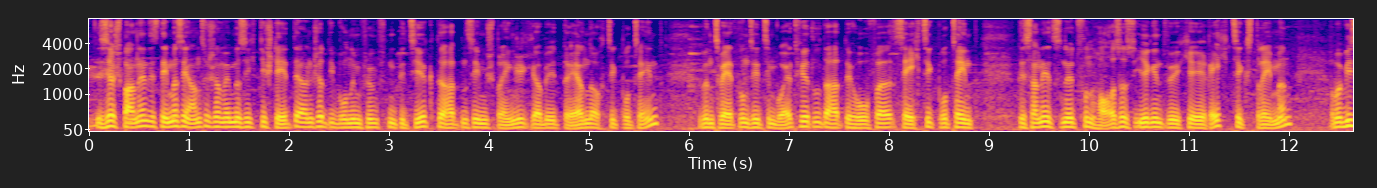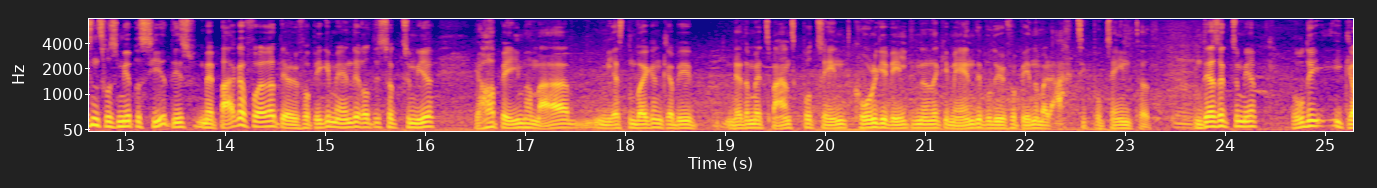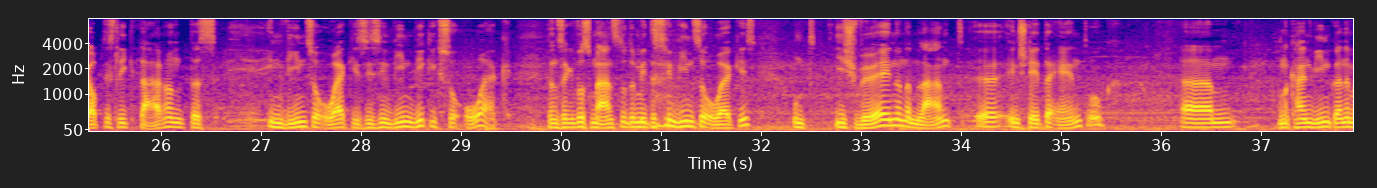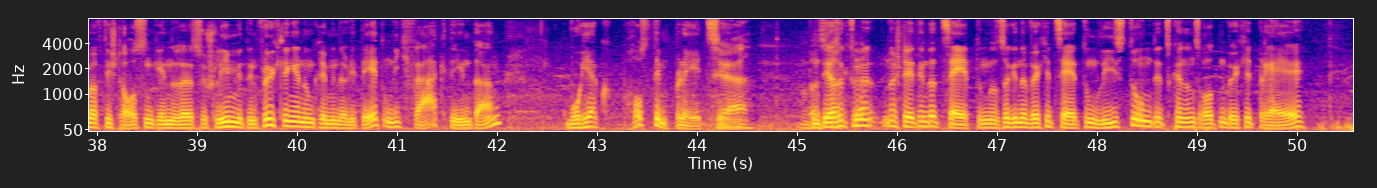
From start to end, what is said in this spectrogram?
Das ist ja ein spannendes Thema, sich anzuschauen, wenn man sich die Städte anschaut. Ich wohne im fünften Bezirk, da hatten sie im Sprengel, glaube ich, 83 Prozent. Über den Zweitwohnsitz im Waldviertel, da hatte Hofer 60 Prozent. Das sind jetzt nicht von Haus aus irgendwelche Rechtsextremen. Aber wissen Sie, was mir passiert ist? Mein Baggerfahrer, der ÖVP-Gemeinderat, sagt zu mir, ja, bei ihm haben wir auch im ersten Wahlgang, glaube ich, nicht einmal 20 Prozent Kohl gewählt in einer Gemeinde, wo die ÖVP einmal 80 Prozent hat. Mhm. Und der sagt zu mir, Rudi, ich glaube, das liegt daran, dass in Wien so arg ist. Ist in Wien wirklich so arg? Dann sage ich, was meinst du damit, dass in Wien so arg ist? Und ich schwöre Ihnen, am Land äh, entsteht der Eindruck, ähm, man kann in Wien gar nicht mehr auf die Straßen gehen. Das ist so schlimm mit den Flüchtlingen und Kriminalität. Und ich frage den dann, woher hast du den Blödsinn? Ja. Und, und der sagt zu mir, na, steht in der Zeitung. Dann sage ich, na, welche Zeitung liest du? Und jetzt können Sie raten, welche drei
